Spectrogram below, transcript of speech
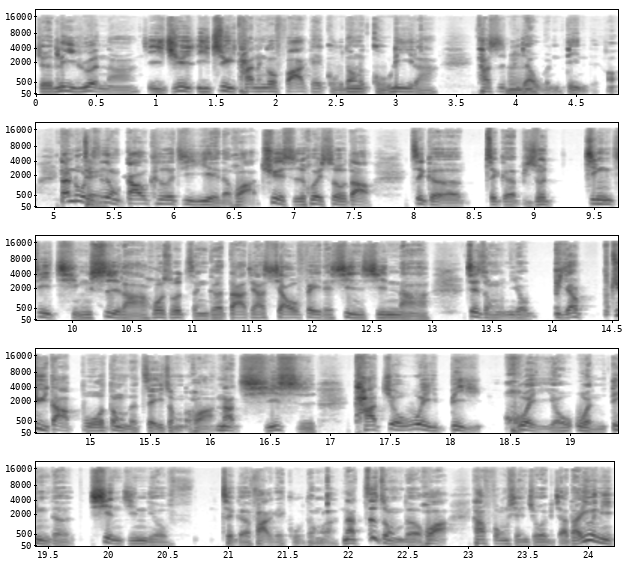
就是利润啊，以至以至于它能够发给股东的股利啦，它是比较稳定的哦。但如果你是这种高科技业的话，确实会受到这个这个，比如说。经济情势啦，或者说整个大家消费的信心呐，这种有比较巨大波动的这一种的话，那其实它就未必会有稳定的现金流这个发给股东了。那这种的话，它风险就会比较大，因为你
